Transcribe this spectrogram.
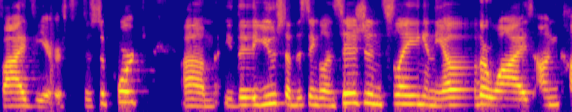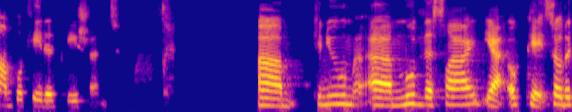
five years to support um, the use of the single incision sling in the otherwise uncomplicated patient. Um, can you uh, move the slide? Yeah, okay. So the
